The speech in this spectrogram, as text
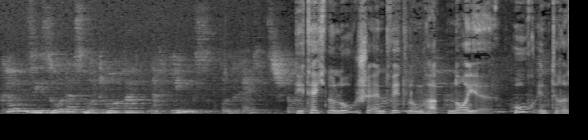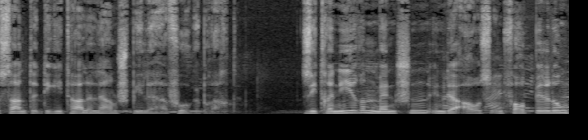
können Sie so das Motorrad nach links und rechts steuern. Die technologische Entwicklung hat neue, hochinteressante digitale Lernspiele hervorgebracht. Sie trainieren Menschen in der Aus- und Fortbildung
